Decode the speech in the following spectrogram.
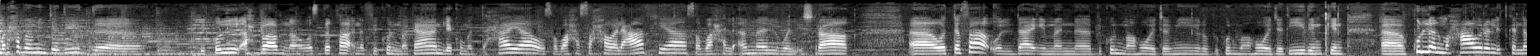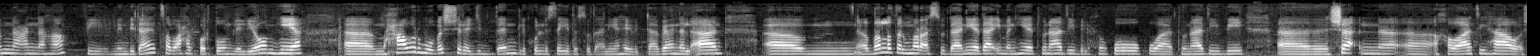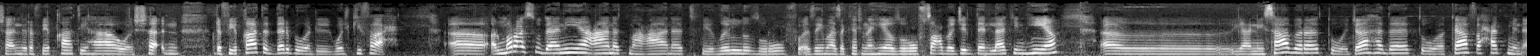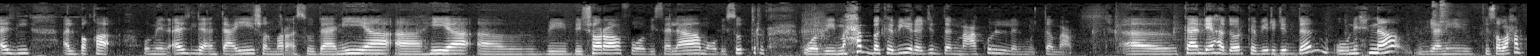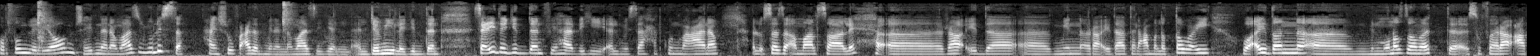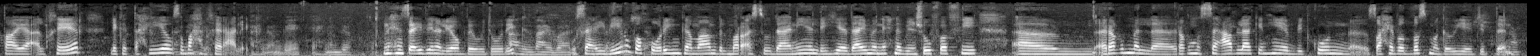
مرحبا من جديد بكل أحبابنا وأصدقائنا في كل مكان. لكم التحايا وصباح الصحة والعافية صباح الأمل والإشراق آه، والتفاؤل دائما بكل ما هو جميل وبكل ما هو جديد. يمكن آه، كل المحاور اللي تكلمنا عنها في من بداية صباح الخرطوم لليوم هي آه، محاور مبشرة جدا لكل سيدة سودانية هي بتتابعنا الآن. ظلت المرأة السودانية دائما هي تنادي بالحقوق وتنادي بشأن آه، أخواتها وشأن رفيقاتها وشأن رفيقات الدرب وال- والكفاح. آه، المرأة السودانية عانت ما عانت في ظل ظروف زي ما ذكرنا هي ظروف صعبة جدا لكن هي آه، يعني سابرت وجاهدت وكافحت من أجل البقاء. ومن أجل أن تعيش المرأة السودانية آه، هي آه، بشرف وبسلام وبستر وبمحبة كبيرة جدا مع كل المجتمع. كان لها دور كبير جدا ونحن يعني في صباح الخرطوم لليوم شهدنا نماذج ولسه حنشوف عدد من النماذج ال- الجميلة جدا سعيدة جدا في هذه المساحة تكون معنا الأستاذة أمال صالح آه، رائدة آه، من رائدات العمل الطوعي وأيضا آه، من منظمة سفراء عطايا الخير. لك التحية وصباح الخير عليك. أهلا بك أهلا بك نحن سعيدين اليوم بوجودك. الله يبارك وسعيدين. وفخورين كمان بالمرأة السودانية اللي هي دائما نحن بنشوفها في رغم ال- رغم الصعاب لكن هي بتكون صاحبة بصمة قوية جدا. نعم.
